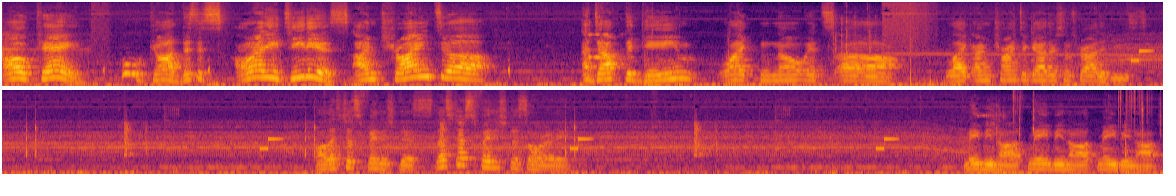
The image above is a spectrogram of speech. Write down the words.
Okay. Oh God, this is already tedious. I'm trying to uh, adapt the game. Like no, it's uh, like I'm trying to gather some strategies. Oh, let's just finish this. Let's just finish this already. Maybe not, maybe not, maybe not.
